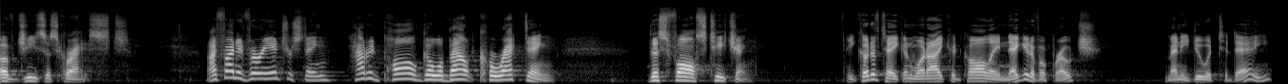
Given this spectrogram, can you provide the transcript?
of Jesus Christ. I find it very interesting. How did Paul go about correcting this false teaching? He could have taken what I could call a negative approach. Many do it today.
